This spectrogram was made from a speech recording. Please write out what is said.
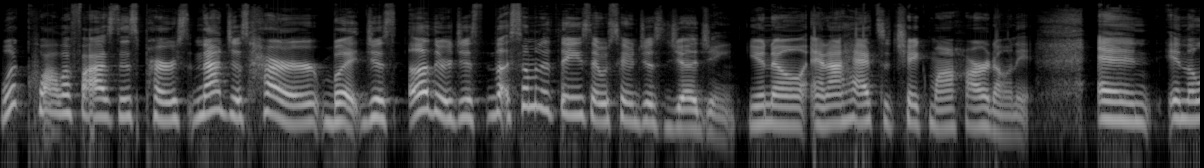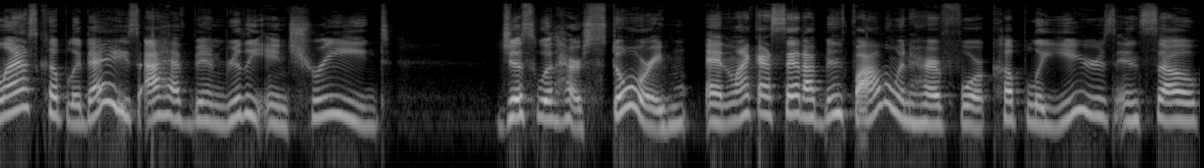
what qualifies this person not just her but just other just some of the things they were saying just judging you know and i had to check my heart on it. And in the last couple of days i have been really intrigued just with her story. And like i said i've been following her for a couple of years. And so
